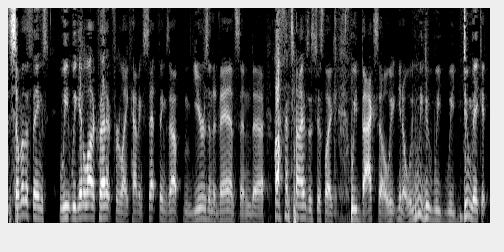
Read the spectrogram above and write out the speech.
some of the things we, we get a lot of credit for like having set things up years in advance and uh, oftentimes it's just like we backsell we you know we, we do we, we do make it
